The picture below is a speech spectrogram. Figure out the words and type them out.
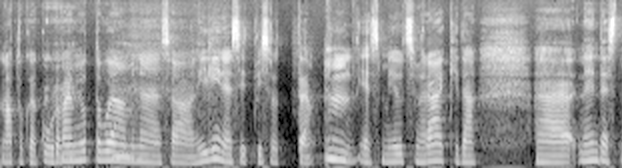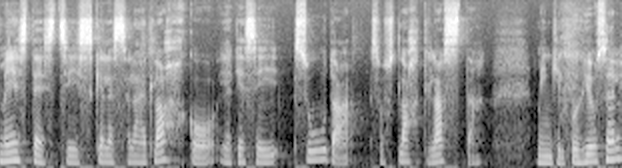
natuke kurvem jutuvajamine, sa hilinesid pisut ja siis me jõudsime rääkida Äh, nendest meestest siis, kellest sa lähed lahku ja kes ei suuda sust lahti lasta mingil põhjusel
